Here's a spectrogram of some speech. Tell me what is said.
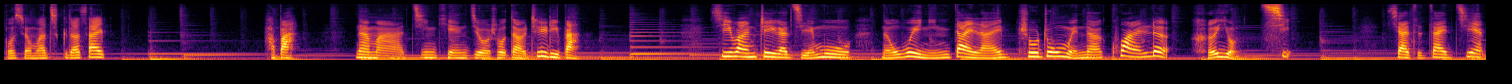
少しお待ちください。好吧。那么今天就说到这里吧。希望这个节目能为您带来说中文的快乐和勇气下次再见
